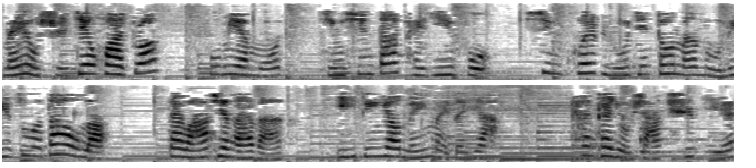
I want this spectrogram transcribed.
没有时间化妆、敷面膜、精心搭配衣服，幸亏如今都能努力做到了。带娃进来玩，一定要美美的呀！看看有啥区别？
